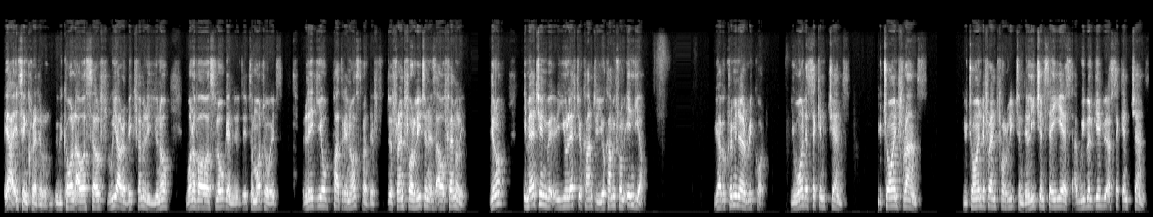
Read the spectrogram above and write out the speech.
Yeah, it's incredible. We call ourselves, we are a big family. You know, one of our slogans, it's, it's a motto, it's Legio Patria Nostra. The, the French Foreign Legion is our family. You know, imagine you left your country, you're coming from India. You have a criminal record. You want a second chance. You join France. You join the French for Legion. The Legion say, yes, we will give you a second chance.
